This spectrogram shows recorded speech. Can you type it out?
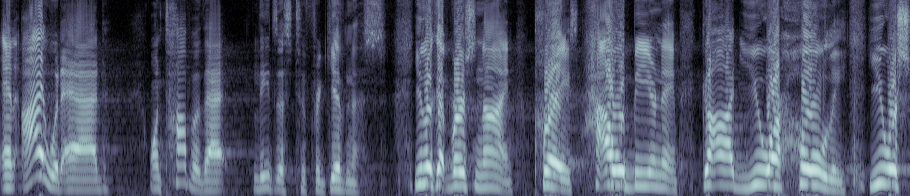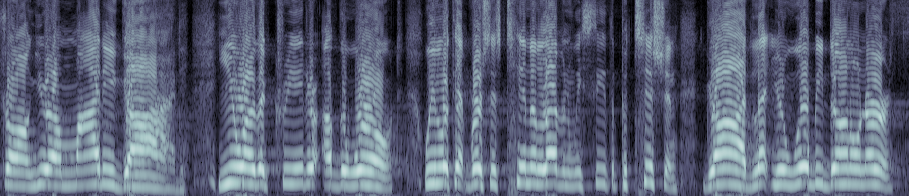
And I would add, on top of that, leads us to forgiveness. You look at verse 9 praise. How would be your name? God, you are holy. You are strong. You're a mighty God. You are the creator of the world. We look at verses 10 and 11. We see the petition God, let your will be done on earth.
